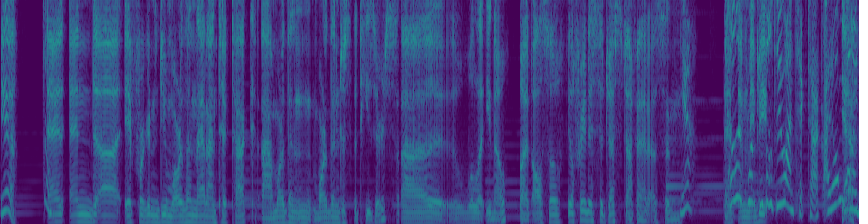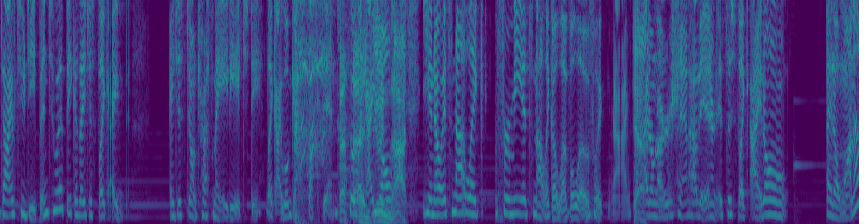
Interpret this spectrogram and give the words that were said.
Yeah. Oh. And and uh, if we're going to do more than that on TikTok, uh, more than more than just the teasers, uh, we'll let you know. But also feel free to suggest stuff at us and yeah, tell and, us and what maybe, people do on TikTok. I don't yeah. want to dive too deep into it because I just like I. I just don't trust my ADHD. Like I will get sucked in. So like I don't, not. you know, it's not like for me, it's not like a level of like, ah, yeah. I don't understand how to internet. It's just like, I don't, I don't wanna.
